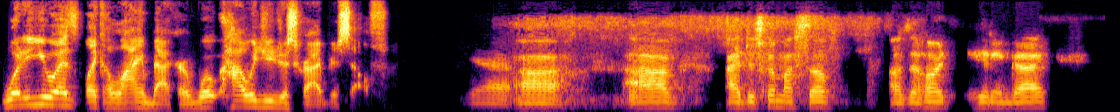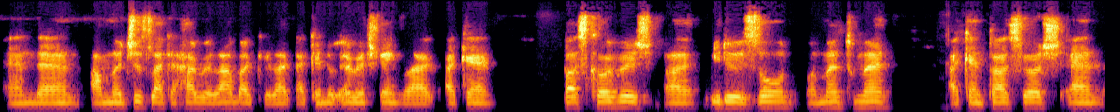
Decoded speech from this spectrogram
what are you as like a linebacker? What, how would you describe yourself? Yeah, uh, uh, I describe myself as a hard hitting guy, and then I'm just like a hybrid linebacker. Like, I can do everything. Like, I can pass coverage, uh, either zone or man to man. I can pass rush, and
